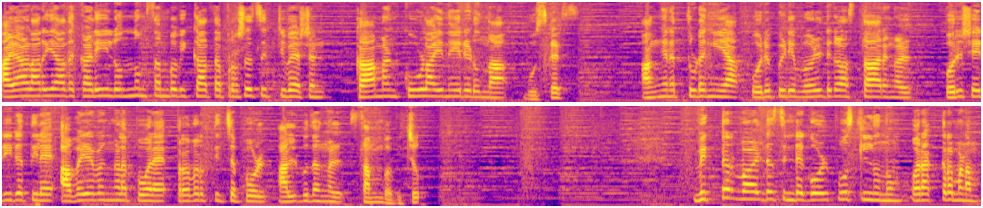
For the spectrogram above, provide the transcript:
അയാൾ അറിയാതെ കളിയിൽ ഒന്നും സംഭവിക്കാത്ത പ്രഷർ സിറ്റുവേഷൻ കാമൺ കൂളായി നേരിടുന്ന ബുസ്കറ്റ്സ്. അങ്ങനെ തുടങ്ങിയ ഒരു പിടി വേൾഡ് ക്ലാസ് താരങ്ങൾ ഒരു ശരീരത്തിലെ അവയവങ്ങളെപ്പോലെ പ്രവർത്തിച്ചപ്പോൾ അത്ഭുതങ്ങൾ സംഭവിച്ചു. വിക്ടർ വാൾഡസിന്റെ ഗോൾ പോസ്റ്റിൽ നിന്നും ഒരാക്രമണം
